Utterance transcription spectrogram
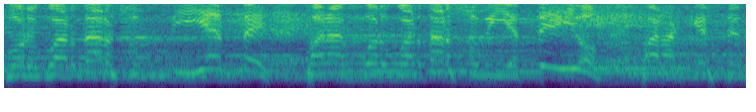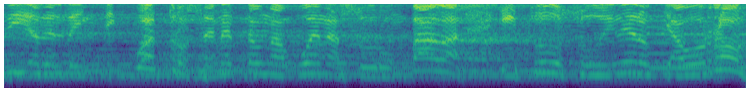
por guardar su billete, para por guardar su billetillo, para que ese día del 24 se meta una buena surumbada y todo su dinero que ahorró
